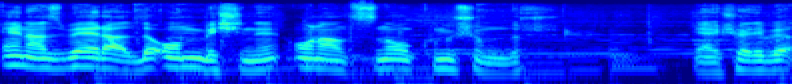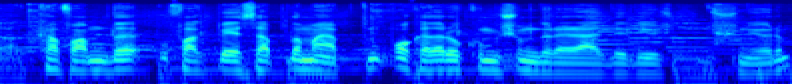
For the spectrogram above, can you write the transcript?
en az bir herhalde 15'ini 16'sını okumuşumdur. Yani şöyle bir kafamda ufak bir hesaplama yaptım. O kadar okumuşumdur herhalde diye düşünüyorum.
